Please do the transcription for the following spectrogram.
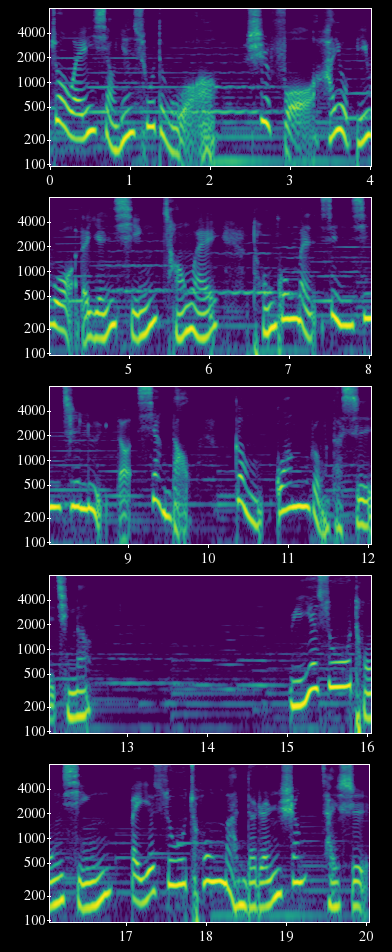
作为小耶稣的我，是否还有比我的言行成为童工们信心之旅的向导更光荣的事情呢？与耶稣同行、被耶稣充满的人生，才是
